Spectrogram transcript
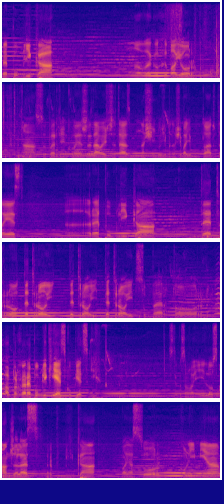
Republika Nowego chyba Jorku. A, super, dziękuję, że dałeś, że teraz nasi ludzie będą się o to. A tutaj jest e, Republika Detro, Detroit, Detroit, Detroit, super, Tor... No, trochę republik jest kupieckich. Z tego są i Los Angeles, Republika, Bajasur, Kolimia,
